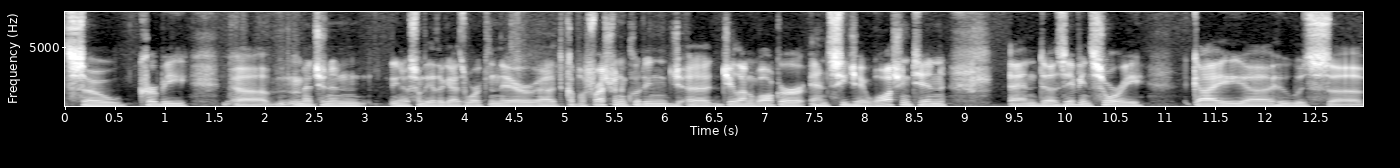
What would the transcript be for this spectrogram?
so Kirby uh, mentioning you know some of the other guys working there, uh, a couple of freshmen, including J- uh, Jalen Walker and C.J. Washington, and uh, Xavian Sorey, guy uh, who was uh,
